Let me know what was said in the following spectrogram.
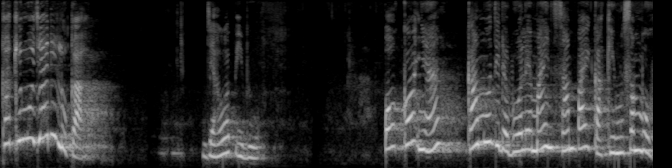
kakimu jadi luka. Jawab ibu. Pokoknya, kamu tidak boleh main sampai kakimu sembuh.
